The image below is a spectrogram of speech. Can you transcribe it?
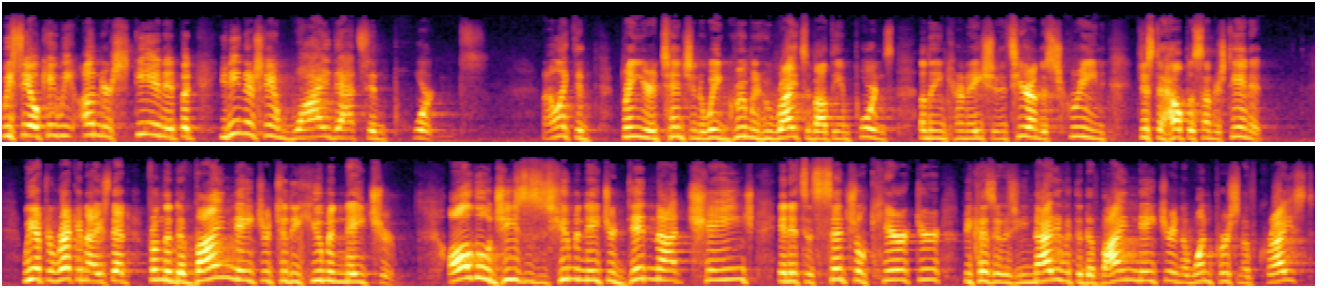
we say, okay, we understand it, but you need to understand why that's important. And I'd like to bring your attention to Wayne Grudem, who writes about the importance of the incarnation. It's here on the screen just to help us understand it. We have to recognize that from the divine nature to the human nature, although Jesus' human nature did not change in its essential character because it was united with the divine nature in the one person of Christ,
